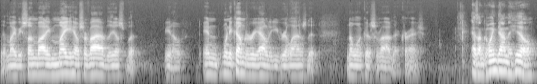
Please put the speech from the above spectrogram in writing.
that maybe somebody may have survived this, but you know, and when it comes to reality, you realize that no one could have survived that crash. As I'm going down the hill,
